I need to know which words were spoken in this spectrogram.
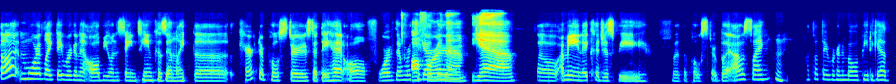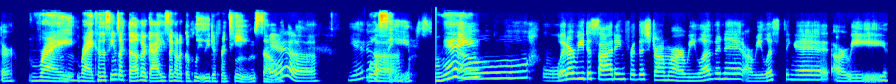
thought more like they were gonna all be on the same team because then like the character posters that they had, all four of them were all together. Four of them. Yeah. So I mean, it could just be for the poster, but I was like, hmm, I thought they were gonna all be together. Right, mm. right. Because it seems like the other guy, he's like on a completely different team. So yeah, yeah. We'll see. Okay. So, what are we deciding for this drama? Are we loving it? Are we listing it? Are we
